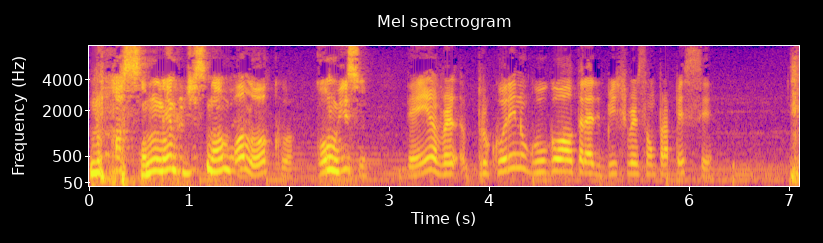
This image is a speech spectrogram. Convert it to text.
Nossa, eu não lembro disso não, Ô louco. Como isso? Tem Procurem no Google Altered Beast versão pra PC.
